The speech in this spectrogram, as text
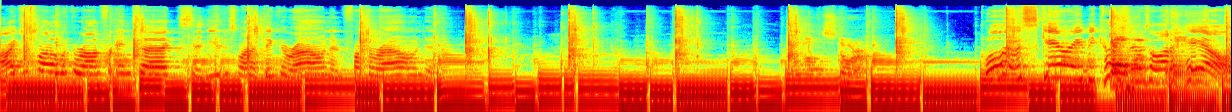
I just want to look around for insects, and you just want to think around and fuck around and. What about the storm? Well, it was scary because oh there was a lot of hail.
